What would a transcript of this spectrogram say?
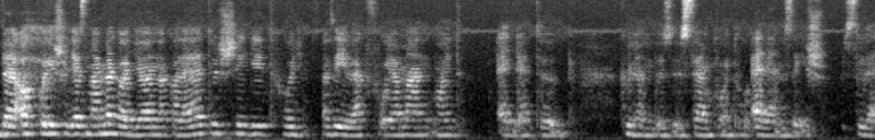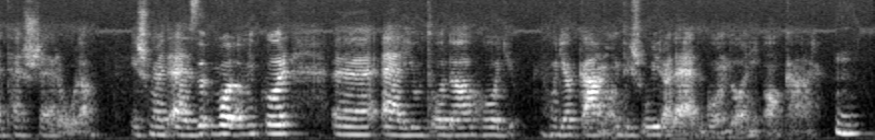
de akkor is, hogy ez már megadja annak a lehetőségét, hogy az évek folyamán majd egyre több különböző szempontú elemzés születhessen róla. És majd ez valamikor eljut oda, hogy, hogy a kánont is újra lehet gondolni akár. Hmm.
